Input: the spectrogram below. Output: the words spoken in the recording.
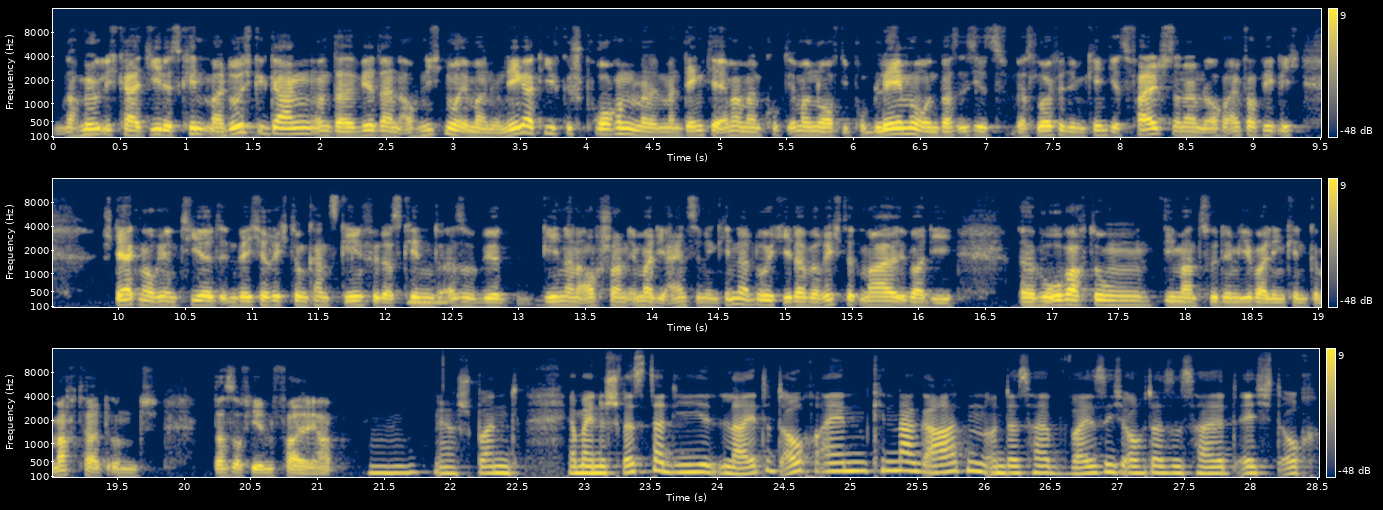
nach Möglichkeit jedes Kind mal durchgegangen und da wird dann auch nicht nur immer nur negativ gesprochen. Man, man denkt ja immer, man guckt immer nur auf die Probleme und was ist jetzt, was läuft mit dem Kind jetzt falsch, sondern auch einfach wirklich stärkenorientiert, in welche Richtung kann es gehen für das Kind. Mhm. Also wir gehen dann auch schon immer die einzelnen Kinder durch. Jeder berichtet mal über die äh, Beobachtungen, die man zu dem jeweiligen Kind gemacht hat und das auf jeden Fall, ja. Mhm. Ja, spannend. Ja, meine Schwester, die leitet auch einen Kindergarten und deshalb weiß ich auch, dass es halt echt auch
